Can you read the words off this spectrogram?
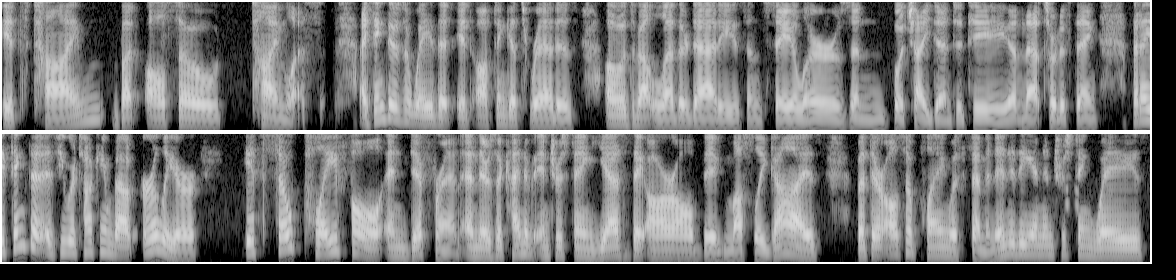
its time but also timeless. I think there's a way that it often gets read as oh it's about leather daddies and sailors and butch identity and that sort of thing. But i think that as you were talking about earlier it's so playful and different. And there's a kind of interesting, yes, they are all big, muscly guys, but they're also playing with femininity in interesting ways.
